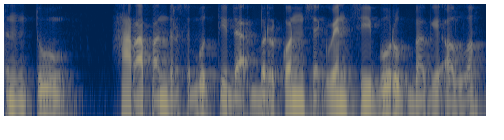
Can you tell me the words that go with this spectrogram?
Tentu harapan tersebut tidak berkonsekuensi buruk bagi Allah,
